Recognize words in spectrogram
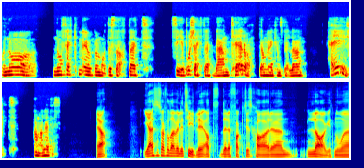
Og nå, nå, fikk vi jo på en måte starta et sideprosjekt og et band til, da, der vi kan spille helt annerledes. Ja. Jeg syns i hvert fall det er veldig tydelig at dere faktisk har eh, laget noe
